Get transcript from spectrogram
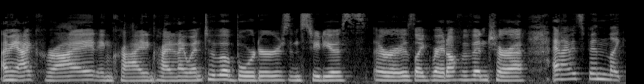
I mean, I cried and cried and cried and I went to a Borders in Studios or it was like right off of Ventura and I would spend like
